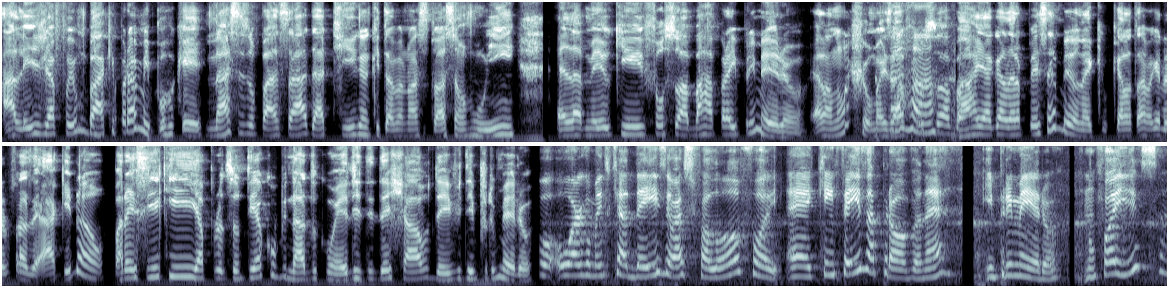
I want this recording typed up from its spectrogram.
ali já foi um baque para mim, porque na season passada, a Tigan, que tava numa situação ruim, ela meio que forçou a barra para ir primeiro. Ela não achou, mas ela uhum. forçou a barra e a galera percebeu, né, que o que ela tava querendo fazer. Aqui não. Parecia que a produção tinha combinado com ele de deixar o David em primeiro. O, o argumento que a Daisy, eu acho, falou foi é, quem fez a prova, né? Em primeiro. Não foi isso?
